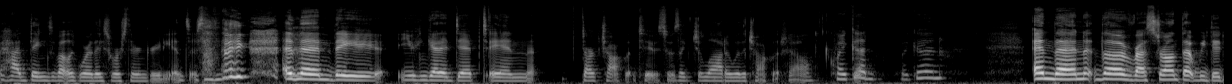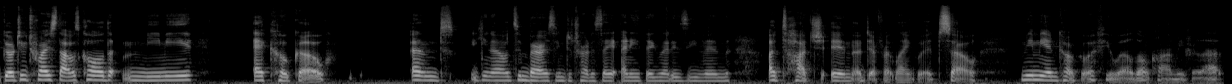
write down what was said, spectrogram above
had things about like where they source their ingredients or something, and then they you can get it dipped in dark chocolate too. So it was like gelato with a chocolate shell, quite good. quite good. And then the restaurant that we did go to twice that was called Mimi e Coco. And you know, it's embarrassing to try to say anything that is even a touch in a different language. So, Mimi and Coco, if you will, don't clown me for that.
